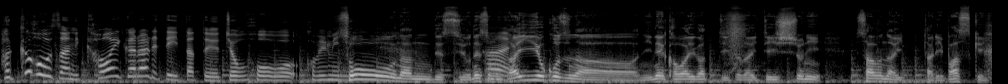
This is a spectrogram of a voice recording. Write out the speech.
白鵬さんに可愛がられていたという情報を小耳に。そうなんですよね。そのはい。大横綱にね可愛がっていただいて一緒にサウナ行ったりバスケ行っ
